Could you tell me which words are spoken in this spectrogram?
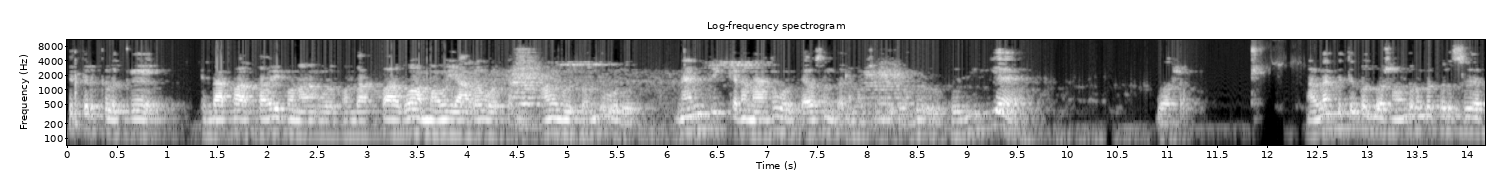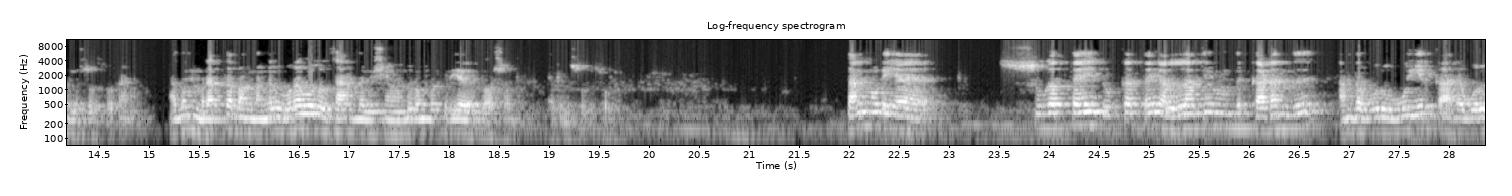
பித்திருக்களுக்கு இந்த அப்பா தவறி போனவங்களுக்கு வந்து அப்பாவோ அம்மாவோ யாரோ ஒருத்தங்க. அவங்களுக்கு வந்து ஒரு நன்றி கடனாக ஒரு தவசம் தரணும்னு சொன்னது வந்து ஒரு பெரிய தோஷம். அதுதான் பித்திருக்கள் தோஷம் வந்து ரொம்ப பெருசு அப்படின்னு சொல்லி சொல்கிறாங்க அதுவும் ரத்த பந்தங்கள் உறவுகள் சார்ந்த விஷயம் வந்து ரொம்ப பெரிய தோஷம் அப்படின்னு சொல்லி சொல்கிறோம் தன்னுடைய சுகத்தை துக்கத்தை எல்லாத்தையும் வந்து கடந்து அந்த ஒரு உயிர்க்காக ஒரு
